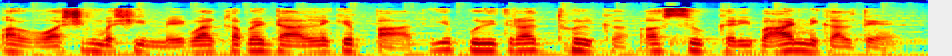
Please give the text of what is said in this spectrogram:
और वॉशिंग मशीन में एक बार कपड़े डालने के बाद ये पूरी तरह धुलकर और सूख कर बाहर निकलते हैं।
